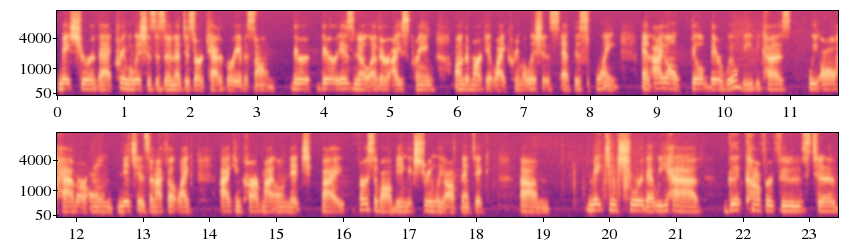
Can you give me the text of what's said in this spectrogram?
make sure that Creamalicious is in a dessert category of its own. There, there is no other ice cream on the market like Creamalicious at this point, and I don't feel there will be because we all have our own niches, and I felt like I can carve my own niche by first of all being extremely authentic, um, making sure that we have good comfort foods to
